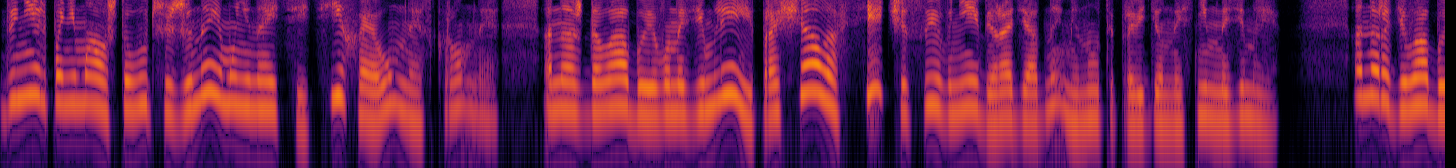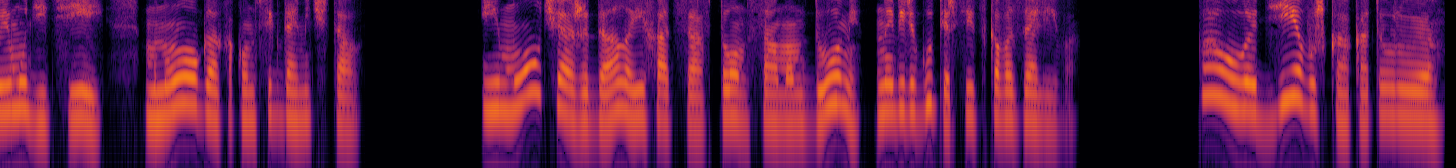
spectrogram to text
Даниэль понимал, что лучшей жены ему не найти, тихая, умная, скромная. Она ждала бы его на земле и прощала все часы в небе ради одной минуты, проведенной с ним на земле. Она родила бы ему детей, много, как он всегда мечтал и молча ожидала их отца в том самом доме на берегу Персидского залива. Паула — девушка, которую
